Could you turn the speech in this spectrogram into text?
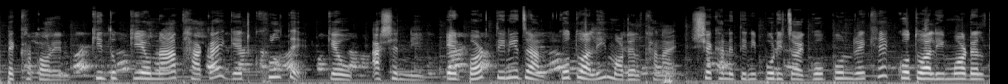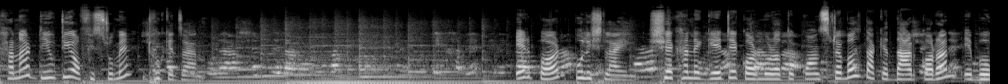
অপেক্ষা করেন। কিন্তু কেউ না থাকায় গেট খুলতে কেউ আসেননি। এরপর তিনি যান কোতোয়ালি মডেল থানায়। সেখানে তিনি পরিচয় গোপন রেখে কোতোয়ালি মডেল থানার ডিউটি অফিস রুমে ঢুকে যান। এরপর পুলিশ লাইন। সেখানে গেটে কর্মরত কনস্টেবল তাকে দাঁড় করান এবং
